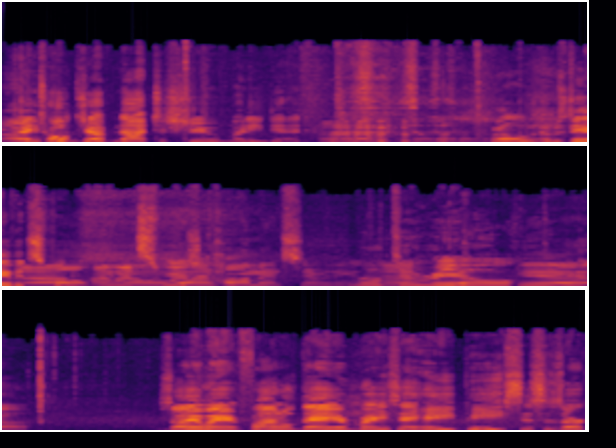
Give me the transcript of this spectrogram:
I told Jeff not to shoot, but he did. well, it was David's Uh, fault, you went know, swimming. his comments and everything. A everything. little too real. Yeah. Yeah. So anyway, final day, everybody say, "Hey, peace. This is our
